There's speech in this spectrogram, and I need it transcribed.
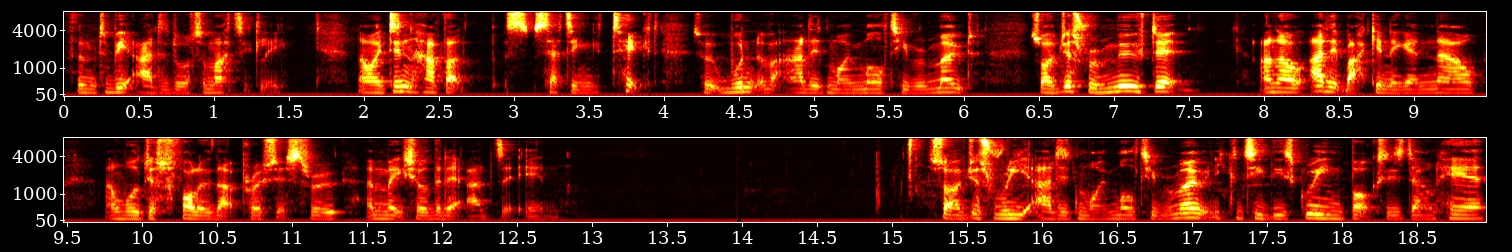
for them to be added automatically. Now, I didn't have that setting ticked, so it wouldn't have added my multi-remote. So I've just removed it and I'll add it back in again now and we'll just follow that process through and make sure that it adds it in. So I've just re-added my multi-remote. and You can see these green boxes down here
